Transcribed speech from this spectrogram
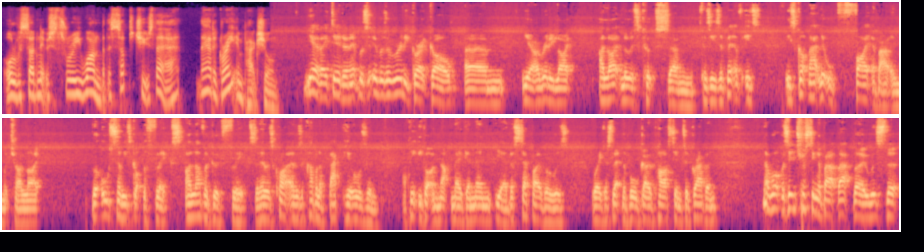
all of a sudden it was 3 1. But the substitutes there, they had a great impact, Sean. Yeah, they did, and it was it was a really great goal. Um, yeah, I really like I like Lewis Cook's because um, he's a bit of he's he's got that little fight about him which I like, but also he's got the flicks. I love a good flick. So there was quite there was a couple of back heels, and I think he got a nutmeg, and then yeah, the step over was where he just let the ball go past him to Grabban. Now, what was interesting about that though was that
